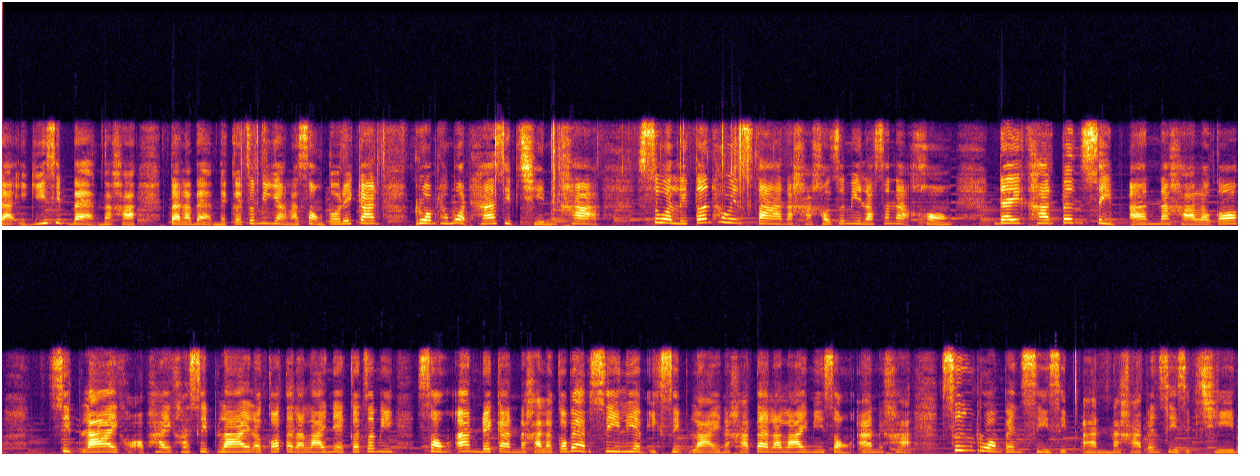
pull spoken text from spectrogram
ดาอีก 20 แบบนะคะ แต่ละแบบเนี่ยก็จะมีอย่างละ 2 ตัวด้วยกัน รวมทั้งหมด 50 ชิ้นค่ะ ส่วน Little Twin Star นะคะ เขาจะมีลักษณะของไดคัทเป็น 10 อันนะคะ แล้วก็10ลายขออภัยค่ะ 10ลาย แล้วก็แต่ละลายเนี่ยก็จะมี 2 อันด้วยกันนะคะ แล้วก็แบบสี่เหลี่ยมอีก 10ลายนะคะ แต่ละลายมี 2 อันค่ะ ซึ่งรวมเป็น 40 อันนะคะ เป็น 40 ชิ้น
